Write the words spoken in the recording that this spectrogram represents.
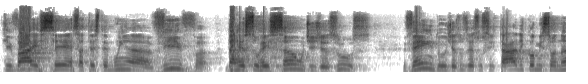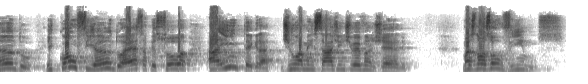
que vai ser essa testemunha viva da ressurreição de Jesus vendo Jesus ressuscitado e comissionando e confiando a essa pessoa a íntegra de uma mensagem de um evangelho. Mas nós ouvimos,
